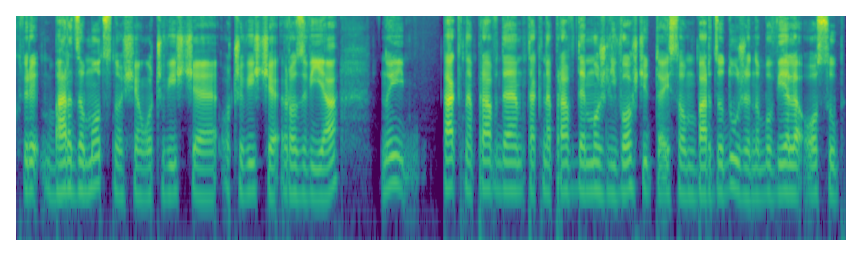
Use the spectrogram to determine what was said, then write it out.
który bardzo mocno się oczywiście, oczywiście rozwija. No i tak naprawdę, tak naprawdę możliwości tutaj są bardzo duże, no bo wiele osób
